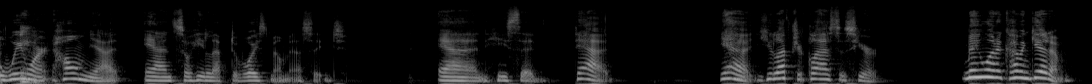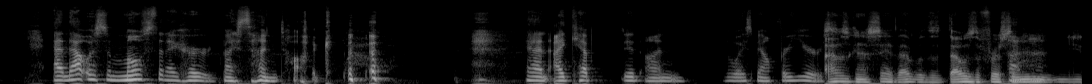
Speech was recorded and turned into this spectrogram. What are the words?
we weren't home yet, and so he left a voicemail message, and he said, "Dad, yeah, you left your glasses here. You may want to come and get them." And that was the most that I heard my son talk. and I kept it on the voicemail for years. I was gonna say that was that was the first time you, you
